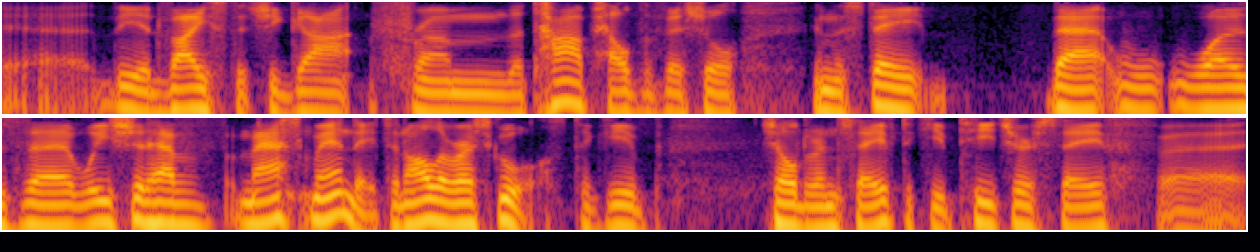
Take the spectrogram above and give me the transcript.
uh, the advice that she got from the top health official in the state that w- was that we should have mask mandates in all of our schools to keep children safe, to keep teachers safe, uh,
